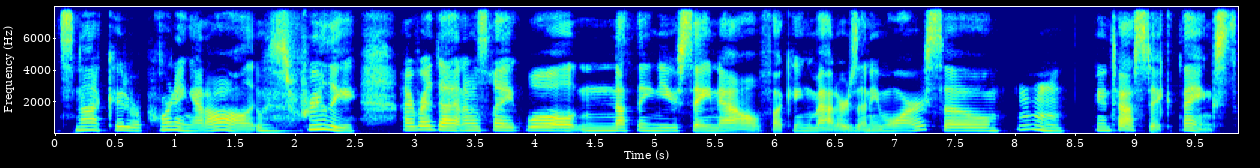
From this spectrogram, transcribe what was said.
it's not good reporting at all. It was really I read that and I was like, well, nothing you say now fucking matters anymore. So, hmm, fantastic. Thanks.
